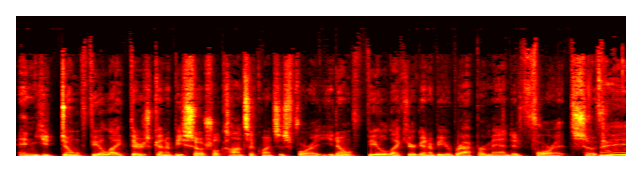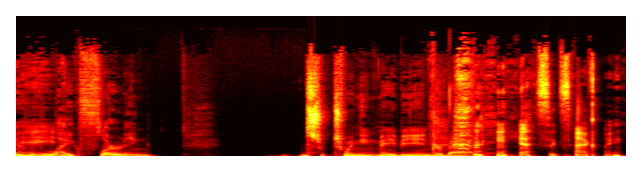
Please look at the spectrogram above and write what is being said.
and you don't feel like there's going to be social consequences for it. You don't feel like you're going to be reprimanded for it. So if you really like flirting, swinging may be in your bag. yes, exactly.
